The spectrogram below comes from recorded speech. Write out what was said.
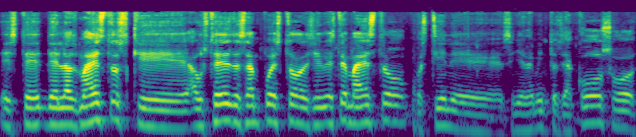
Este, de los maestros que a ustedes les han puesto, decir, este maestro pues tiene señalamientos de acoso,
